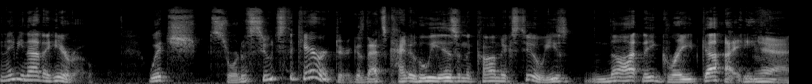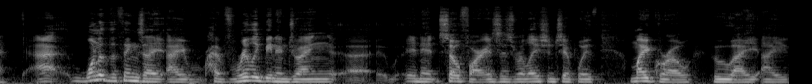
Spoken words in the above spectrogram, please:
maybe not a hero. Which sort of suits the character because that's kind of who he is in the comics too. He's not a great guy. Yeah. I, one of the things I, I have really been enjoying uh, in it so far is his relationship with Micro, who I, I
